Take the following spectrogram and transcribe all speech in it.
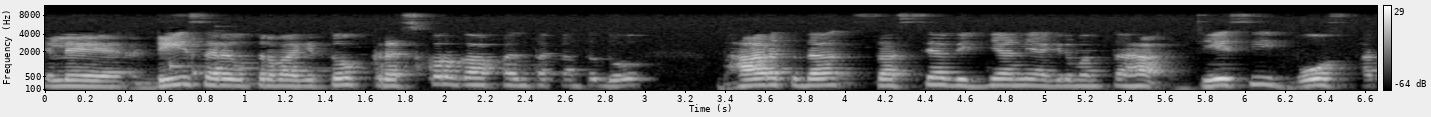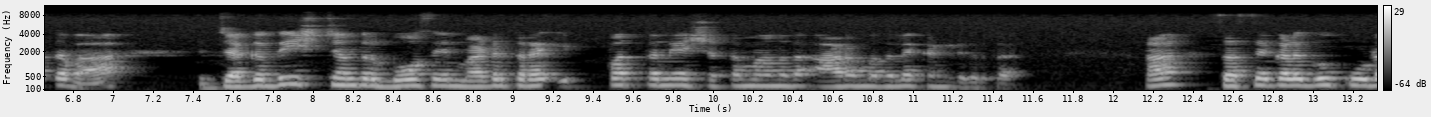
ಇಲ್ಲಿ ಡಿ ಸರಿ ಉತ್ತರವಾಗಿತ್ತು. ಕ್ರೆಸ್ಕೋಗ್ರಾಫ್ ಅಂತಕ್ಕಂಥದ್ದು ಭಾರತದ ಸಸ್ಯ ವಿಜ್ಞಾನಿ ಆಗಿರುವಂತಹ ಜೆ ಸಿ ಬೋಸ್ ಅಥವಾ ಜಗದೀಶ್ ಚಂದ್ರ ಬೋಸ್ ಏನ್ ಮಾಡಿರ್ತಾರೆ? ಇಪ್ಪತ್ತನೇ ಶತಮಾನದ ಆರಂಭದಲ್ಲೇ ಕಂಡುಹಿಡಿದಿರ್ತಾರೆ ಆ, ಸಸ್ಯಗಳಿಗೂ ಕೂಡ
